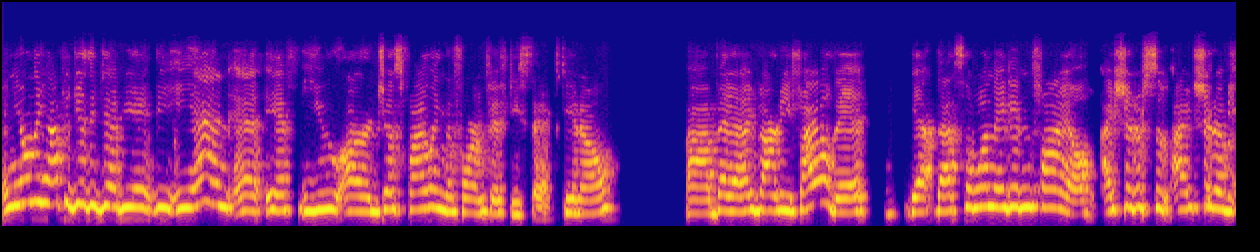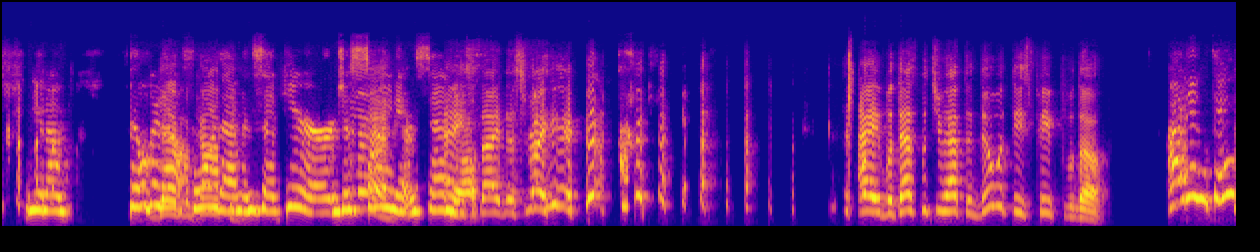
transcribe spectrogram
And you only have to do the W8BEN uh, if you are just filing the Form 56, you know. Uh, but I've already filed it. Yeah, that's the one they didn't file. I should have. I should have, you know, filled it out for copy. them and said, "Here, just Yeah. sign it and send Hey, it." sign this right here. hey, but that's what you have to do with these people, though. I didn't think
